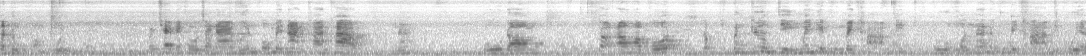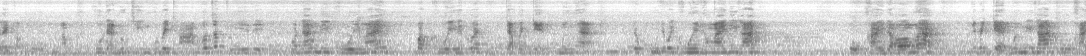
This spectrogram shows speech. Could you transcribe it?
สนุกของคุณ ไม่ใช่ไปโฆษณาเหมือนผมไปนั่งทานข้าวนะปูดอง ก็เอามาโพสต์แล้วมันเรื่องจริงไหมเนี่ยคุณไปถามสิปูคนนั้นน่ะคุณไปถามที่คุยอะไรกับผมเอาคุณอนุทินคุณไปถามเขาสักทีสิวันนั้นมีคุยไหมว่าคุยกันว่าจะไปเก็บมึงอะจะกูจะไปคุยทำไมที่ร้านปูไข่ดองอะจะไปเก็บมึงที่ร้านปูไข่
